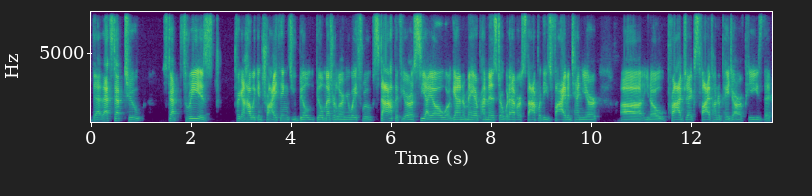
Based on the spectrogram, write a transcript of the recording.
That, that's step two. Step three is figuring out how we can try things. You build, build, measure, learn your way through. Stop if you're a CIO or again, a mayor, prime minister, whatever. Stop with these five and ten year, uh, you know, projects, 500 page RFPs that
